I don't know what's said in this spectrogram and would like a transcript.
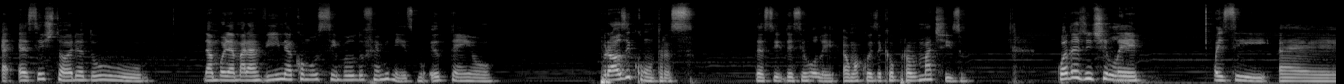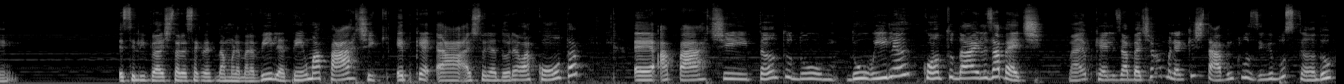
é, essa história do da Mulher Maravilha como símbolo do feminismo. Eu tenho prós e contras desse, desse rolê. É uma coisa que eu problematizo. Quando a gente lê esse. É, esse livro A História Secreta da Mulher Maravilha, tem uma parte, que, é porque a, a historiadora ela conta é, a parte tanto do, do William quanto da Elizabeth, né? Porque a Elizabeth era uma mulher que estava, inclusive, buscando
